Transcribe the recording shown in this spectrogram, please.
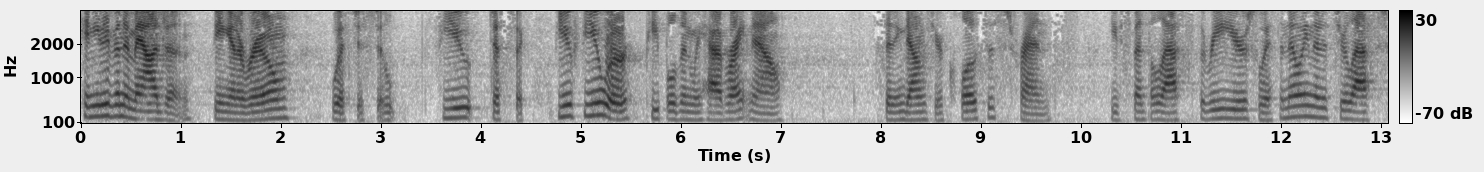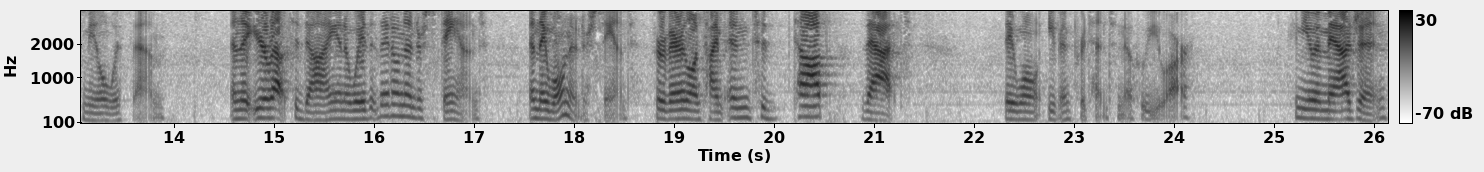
Can you even imagine being in a room with just a few, just a few fewer people than we have right now, sitting down with your closest friends you've spent the last three years with, and knowing that it's your last meal with them, and that you're about to die in a way that they don't understand, and they won't understand for a very long time, and to top that they won't even pretend to know who you are. Can you imagine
